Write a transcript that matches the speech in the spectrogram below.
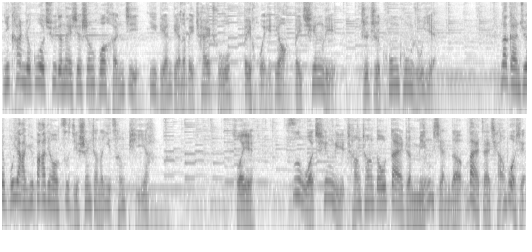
你看着过去的那些生活痕迹，一点点的被拆除、被毁掉、被清理，直至空空如也。那感觉不亚于扒掉自己身上的一层皮呀。所以，自我清理常常都带着明显的外在强迫性。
